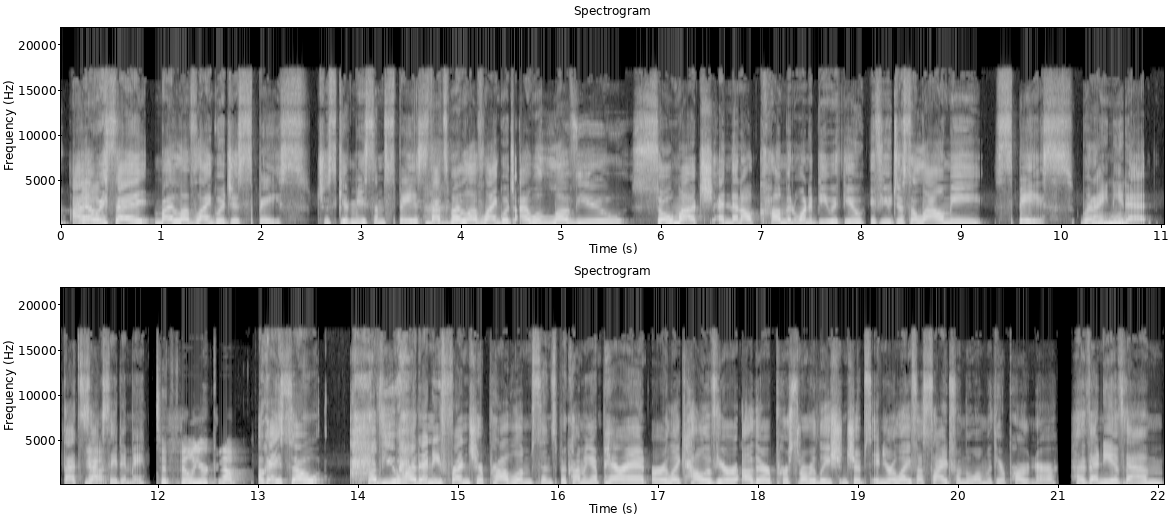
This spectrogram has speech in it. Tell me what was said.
I Yep. always say my love language is space. Just give me some space. That's my love language. I will love you so much and then I'll come and want to be with you if you just allow me space when I need mm-hmm. it. That's Yeah. sexy to me. to fill your cup. Okay, so have you had any friendship problems since becoming a parent or like how have your other personal relationships in your life aside from the one with your partner? Have any of them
